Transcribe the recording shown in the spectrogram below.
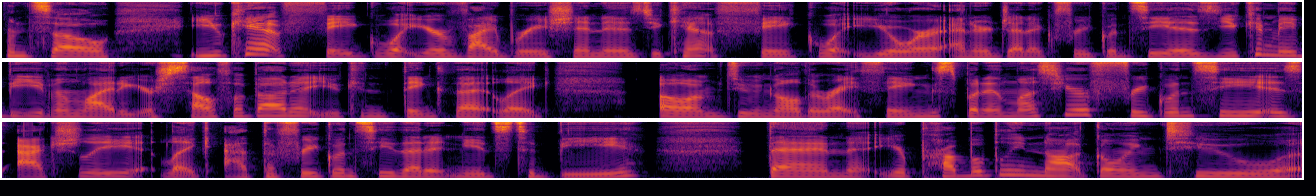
And so you can't fake what your vibration is. You can't fake what your energetic frequency is. You can maybe even lie to yourself about it. You can think that, like, oh, I'm doing all the right things. But unless your frequency is actually like at the frequency that it needs to be, then you're probably not going to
